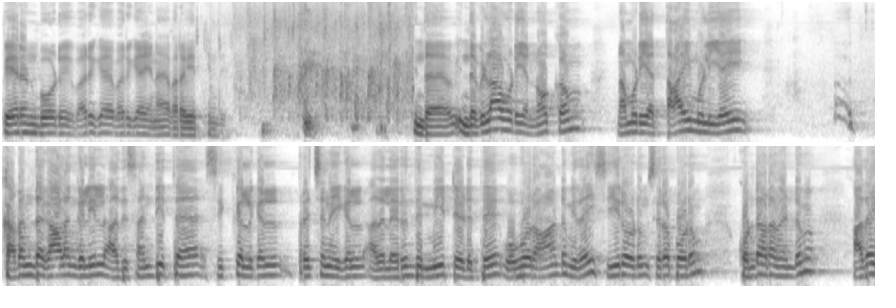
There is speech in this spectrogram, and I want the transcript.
பேரன்போடு வருக வருக என வரவேற்கின்றேன். இந்த இந்த விழாவுடைய நோக்கம் நம்முடைய தாய்மொழியை கடந்த காலங்களில் அது சந்தித்த சிக்கல்கள் பிரச்சனைகள் அதிலிருந்து மீட்டெடுத்து ஒவ்வொரு ஆண்டும் இதை சீரோடும் சிறப்போடும் கொண்டாட வேண்டும். அதை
